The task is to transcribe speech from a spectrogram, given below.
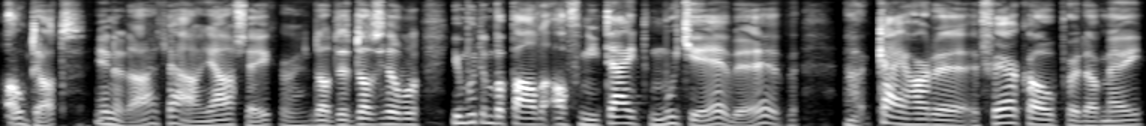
Ook dat, inderdaad. Ja, ja zeker. Dat is, dat is heel, je moet een bepaalde affiniteit moet je hebben. Hè. Keiharde verkopen daarmee.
